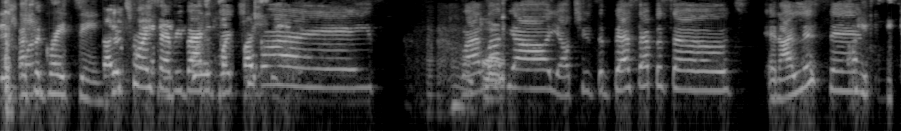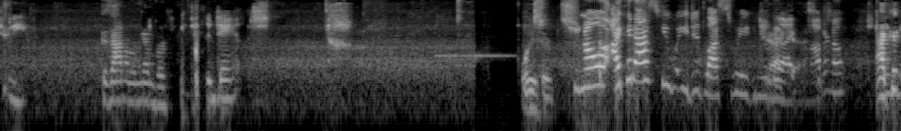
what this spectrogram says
this That's a great scene. That Good choice, everybody. Good choice. My- Well, I love oh. y'all. Y'all choose the best episodes, and I listen because I don't remember. the dance. Boys are Shanola, I could ask you what you did last week, and you'll be like, Jackasses. I don't know. I could.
